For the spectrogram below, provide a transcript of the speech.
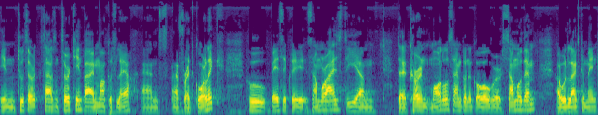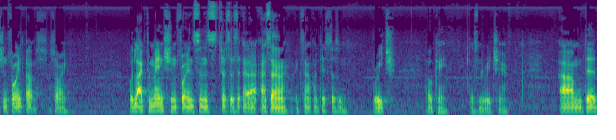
in 2013 by Markus Lerch and uh, Fred Gorlick, who basically summarized the, um, the current models. I'm going to go over some of them. I would like to mention, for oh, sorry, would like to mention, for instance, just as uh, as a example, this doesn't reach. Okay doesn't reach here. Um, the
